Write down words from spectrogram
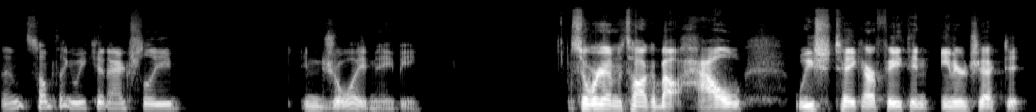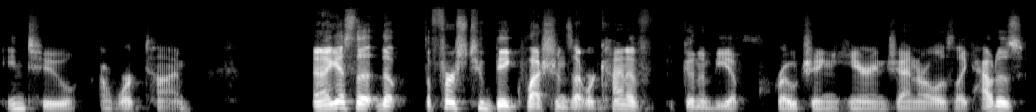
and something we can actually enjoy, maybe. So, we're going to talk about how we should take our faith and interject it into our work time. And I guess the, the, the first two big questions that we're kind of going to be approaching here in general is like, how does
